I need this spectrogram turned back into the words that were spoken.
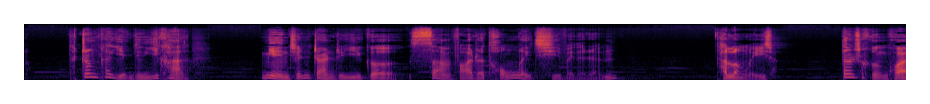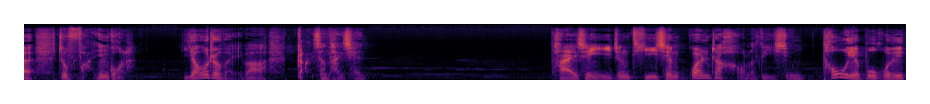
了，他睁开眼睛一看。面前站着一个散发着同类气味的人，他愣了一下，但是很快就反应过来，摇着尾巴赶向太前。太前已经提前观察好了地形，头也不回，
